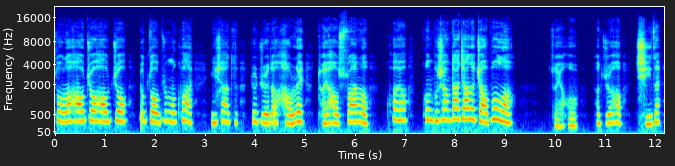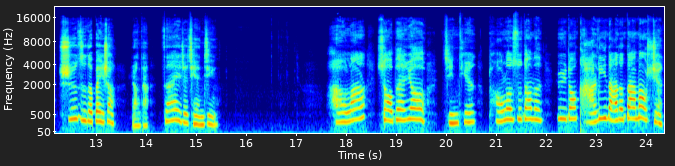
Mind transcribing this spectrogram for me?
走了好久好久，又走这么快，一下子就觉得好累，腿好酸了，快要跟不上大家的脚步了。最后，他只好骑在狮子的背上，让它载着前进。好啦，小朋友，今天陶乐斯他们。遇到卡利达的大冒险，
